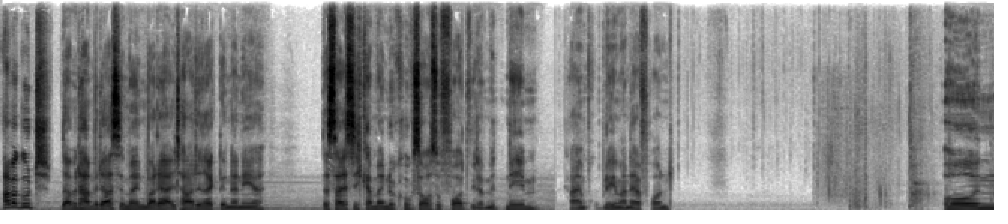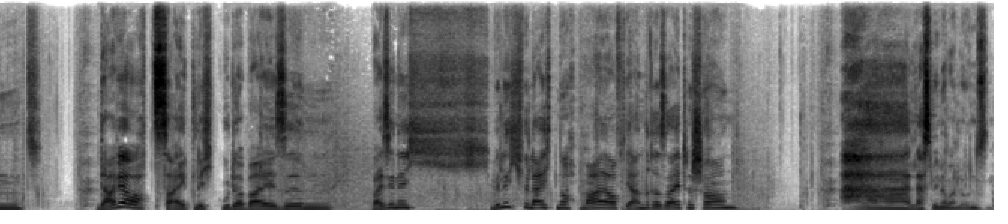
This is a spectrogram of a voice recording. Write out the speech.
Aber gut, damit haben wir das. Immerhin war der Altar direkt in der Nähe. Das heißt, ich kann meinen Nukrux auch sofort wieder mitnehmen. Kein Problem an der Front. Und da wir auch zeitlich gut dabei sind, weiß ich nicht, will ich vielleicht noch mal auf die andere Seite schauen? Ah, lass mich noch mal lunsen.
